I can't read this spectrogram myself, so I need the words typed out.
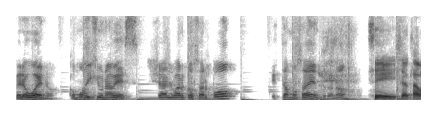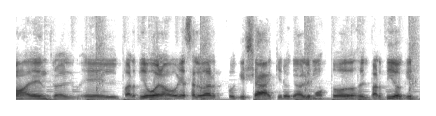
Pero bueno, como dije una vez, ya el barco zarpó, estamos adentro, ¿no? Sí, ya estamos adentro. El, el partido, bueno, voy a saludar porque ya quiero que hablemos todos del partido, que es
